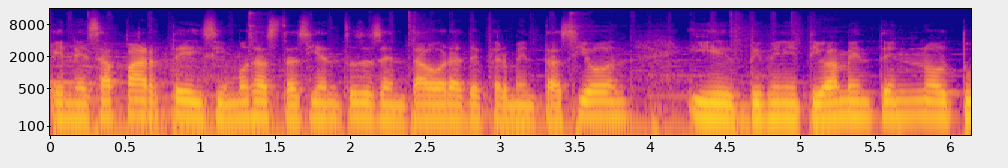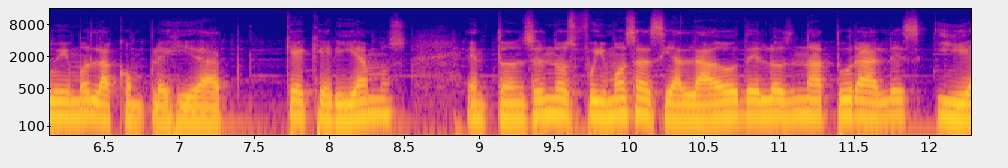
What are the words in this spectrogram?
En esa parte hicimos hasta 160 horas de fermentación y definitivamente no tuvimos la complejidad que queríamos. Entonces nos fuimos hacia el lado de los naturales y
